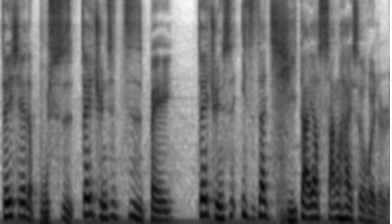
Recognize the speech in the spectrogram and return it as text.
这一些的，不是这一群是自卑。这一群是一直在期待要伤害社会的人，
